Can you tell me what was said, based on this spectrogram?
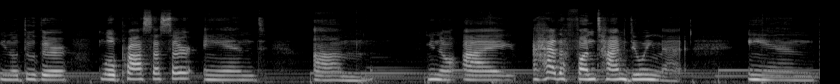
you know through their little processor and um, you know, I I had a fun time doing that. And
